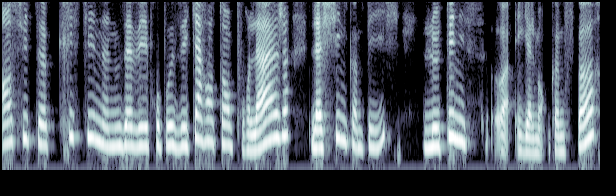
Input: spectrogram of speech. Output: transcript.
Ensuite, Christine nous avait proposé 40 ans pour l'âge, la Chine comme pays le tennis également comme sport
